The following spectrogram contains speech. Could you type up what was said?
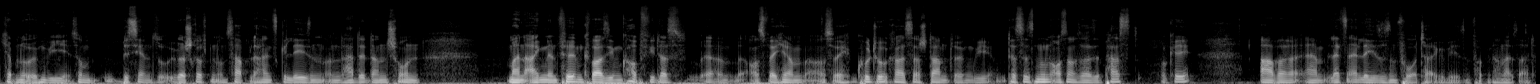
Ich habe nur irgendwie so ein bisschen so Überschriften und Sublines gelesen und hatte dann schon meinen eigenen Film quasi im Kopf, wie das, äh, aus, welchem, aus welchem Kulturkreis das stammt irgendwie. Dass es nun ausnahmsweise passt, okay. Aber ähm, letztendlich ist es ein Vorurteil gewesen von meiner Seite.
